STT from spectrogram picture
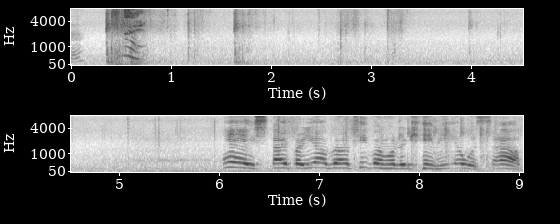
Okay. Hey, Sniper, yo, bro, T-Bone the game. Yo, what's up?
